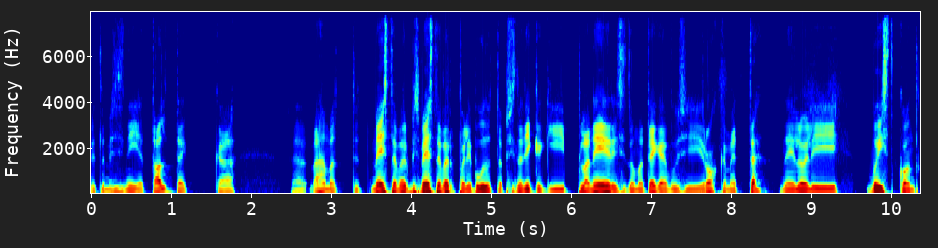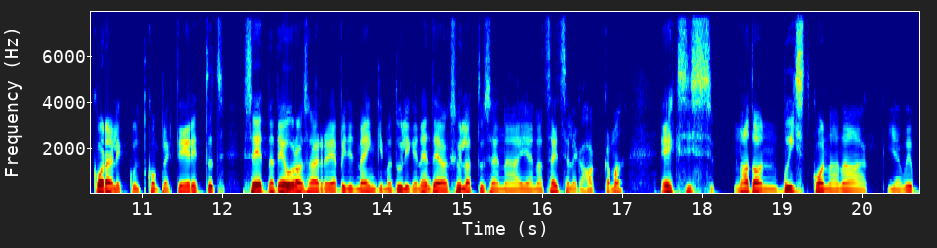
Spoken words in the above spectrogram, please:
ütleme siis nii, et TalTech äh, vähemalt nüüd meeste mis meeste võrkpalli puudutab, siis nad ikkagi planeerisid oma tegevusi rohkem ette, neil oli äh, võistkond korralikult komplekteeritud, see, et nad eurosarja pidid mängima, tuli ka nende jaoks üllatusena ja nad said sellega hakkama. ehk siis nad on võistkonnana ja võib,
